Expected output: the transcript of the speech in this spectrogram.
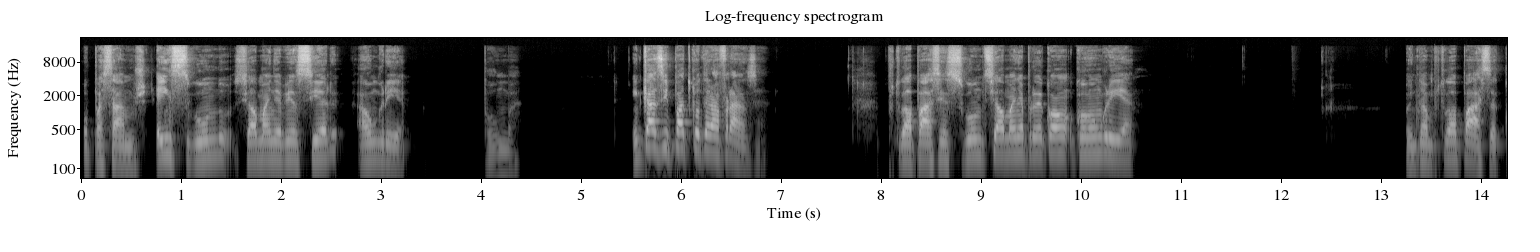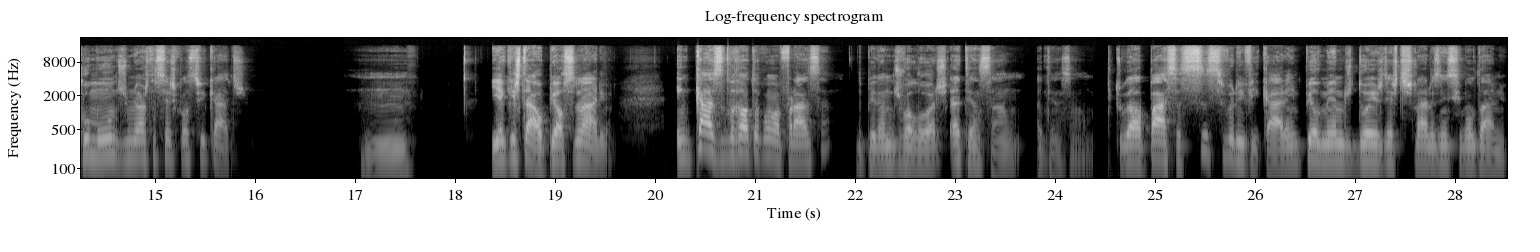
Ou passamos em segundo se a Alemanha vencer a Hungria. Pumba. Em caso de empate contra a França. Portugal passa em segundo se a Alemanha perder com, com a Hungria. Ou então Portugal passa como um dos melhores terceiros classificados. Hum. E aqui está o pior cenário. Em caso de derrota com a França, dependendo dos valores, atenção, atenção. Portugal passa se se verificarem pelo menos dois destes cenários em simultâneo.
